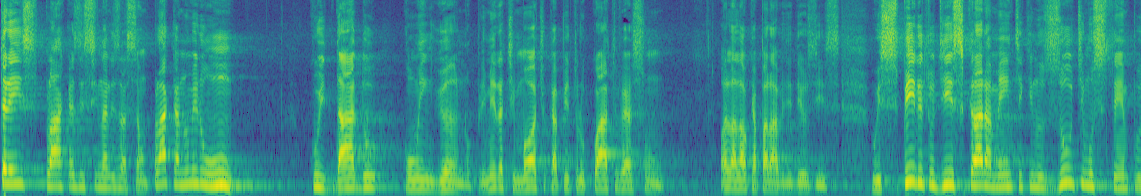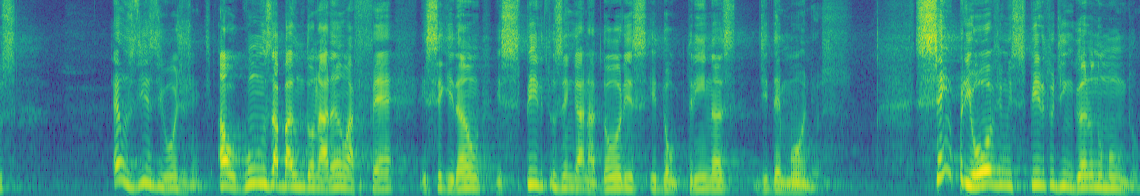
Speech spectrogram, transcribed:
Três placas de sinalização. Placa número um, cuidado com o engano. 1 Timóteo capítulo 4, verso 1. Olha lá o que a palavra de Deus diz. O Espírito diz claramente que nos últimos tempos é os dias de hoje, gente. Alguns abandonarão a fé e seguirão espíritos enganadores e doutrinas de demônios. Sempre houve um espírito de engano no mundo.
